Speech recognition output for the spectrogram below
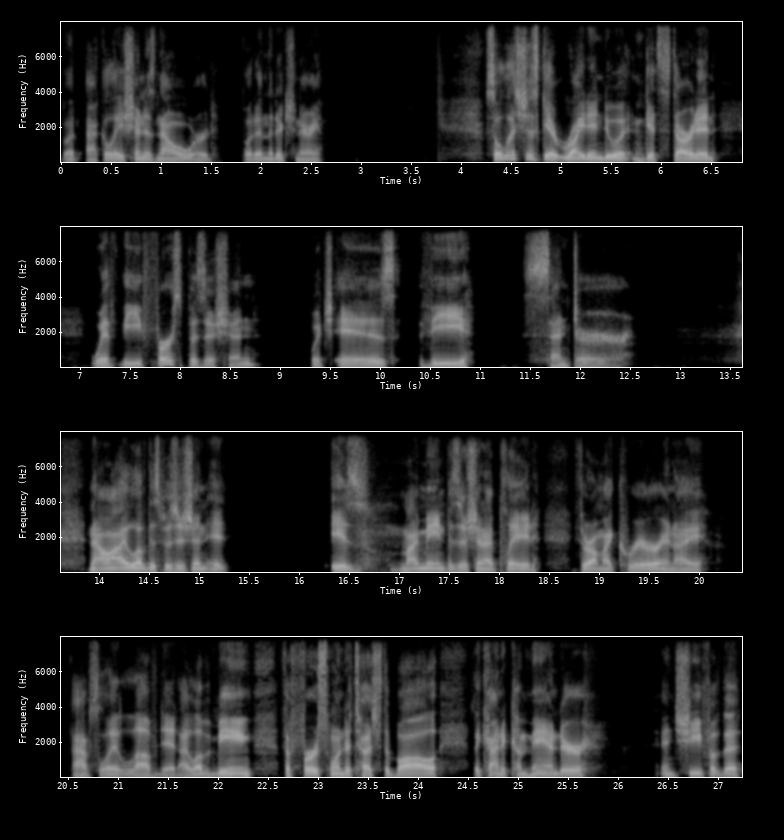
but accolation is now a word. Put it in the dictionary. So let's just get right into it and get started with the first position, which is the center. Now, I love this position. It is my main position I played throughout my career, and I absolutely loved it. I love being the first one to touch the ball, the kind of commander and chief of the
